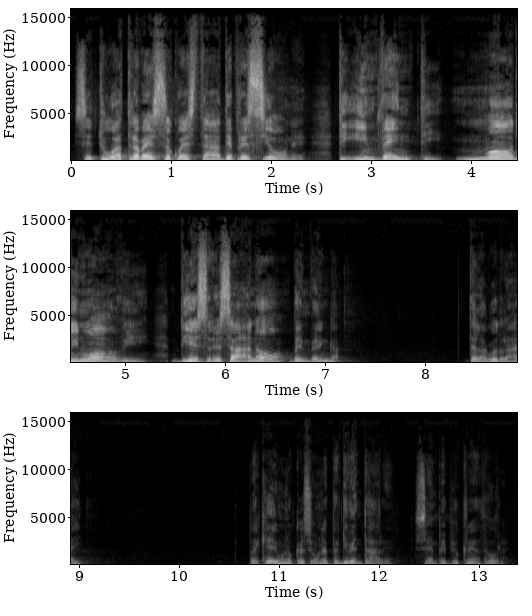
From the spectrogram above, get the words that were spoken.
Se tu attraverso questa depressione ti inventi modi nuovi di essere sano, ben venga te la godrai, perché è un'occasione per diventare sempre più creatore.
